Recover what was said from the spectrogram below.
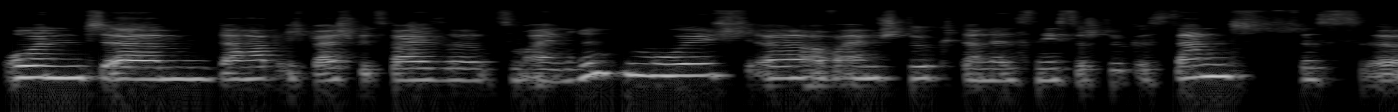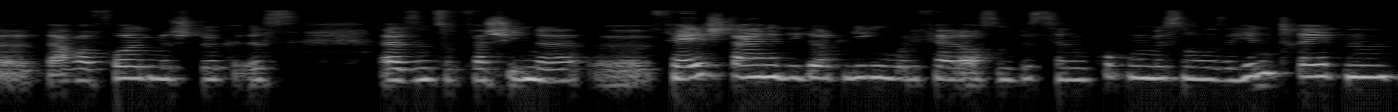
Und ähm, da habe ich beispielsweise zum einen Rindenmulch äh, auf einem Stück, dann das nächste Stück ist Sand, das äh, darauf folgende Stück ist, äh, sind so verschiedene äh, Feldsteine, die dort liegen, wo die Pferde auch so ein bisschen gucken müssen, wo sie hintreten.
